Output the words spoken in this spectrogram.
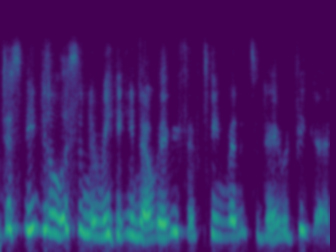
just need you to listen to me, you know, maybe 15 minutes a day would be good.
